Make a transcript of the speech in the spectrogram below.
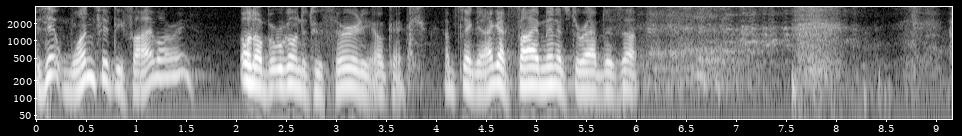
is it 155 already? Oh no, but we're going to 230. Okay. I'm thinking I got 5 minutes to wrap this up.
